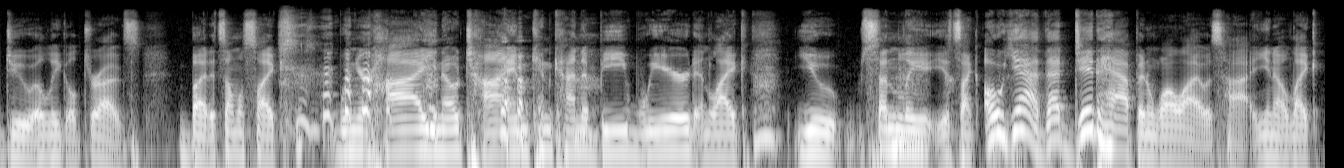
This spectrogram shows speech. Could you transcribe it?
do illegal drugs, but it's almost like when you're high, you know, time can kind of be weird, and like you suddenly it's like, oh yeah, that did happen while I was high, you know, like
